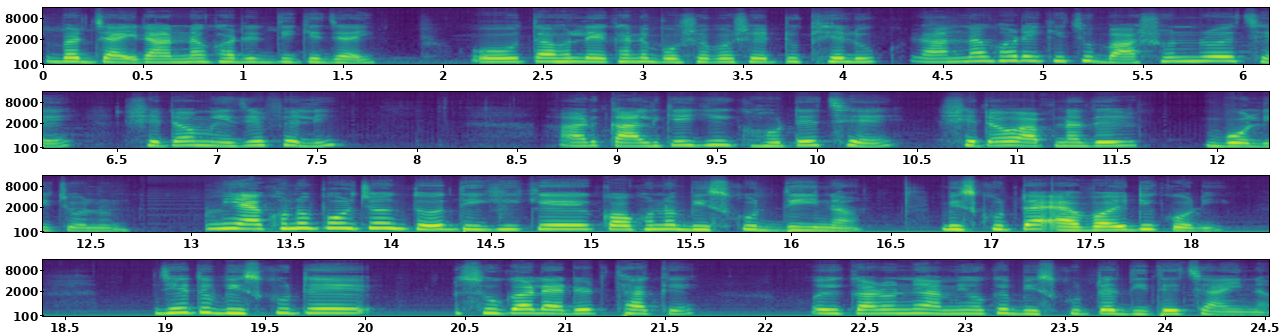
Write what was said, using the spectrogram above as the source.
এবার যাই, রান্নাঘরের দিকে যাই। ও তাহলে এখানে বসে বসে একটু খেলুক। রান্নাঘরে কিছু বাসন রয়েছে সেটাও মেজে ফেলি। আর কালকে কি ঘটেছে সেটাও আপনাদের বলি, চলুন। আমি এখনও পর্যন্ত দিঘিকে কখনো বিস্কুট দিই না। বিস্কুটটা অ্যাভয়েডই করি। যেহেতু বিস্কুটে সুগার অ্যাডেড থাকে, ওই কারণে আমি ওকে বিস্কুটটা দিতে চাই না।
